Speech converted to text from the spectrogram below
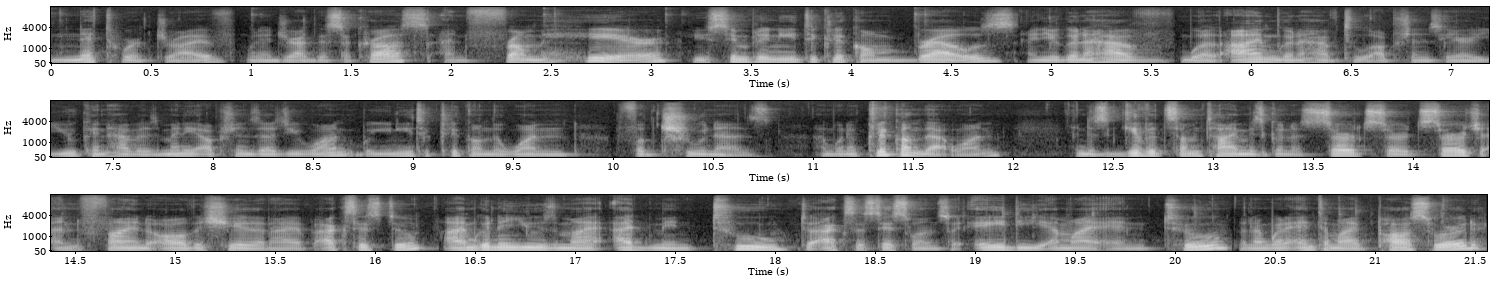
network drive. I'm going to drag this across and from here, you simply need to click on browse and you're going to have, well, I'm going to have two options here. You can have as many options as you want, but you need to click on the one for TrueNAS. I'm going to click on that one and just give it some time. It's going to search, search, search and find all the share that I have access to. I'm going to use my admin 2 to access this one. So admin2. Then I'm going to enter my password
